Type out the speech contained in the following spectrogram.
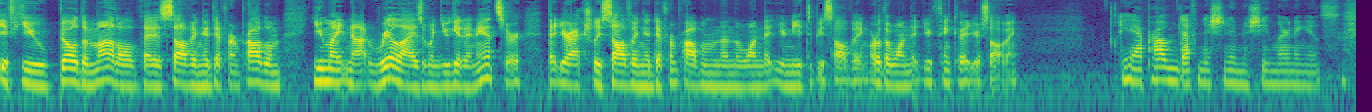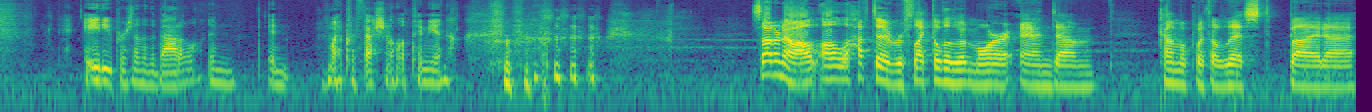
if you build a model that is solving a different problem you might not realize when you get an answer that you're actually solving a different problem than the one that you need to be solving or the one that you think that you're solving Yeah, problem definition in machine learning is 80% of the battle in in my professional opinion. So I don't know. I'll I'll have to reflect a little bit more and um, come up with a list. But uh,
